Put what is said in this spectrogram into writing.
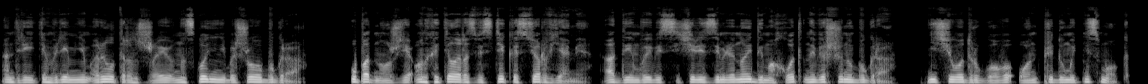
Андрей тем временем рыл траншею на склоне небольшого бугра. У подножья он хотел развести костер в яме, а дым вывести через земляной дымоход на вершину бугра. Ничего другого он придумать не смог.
